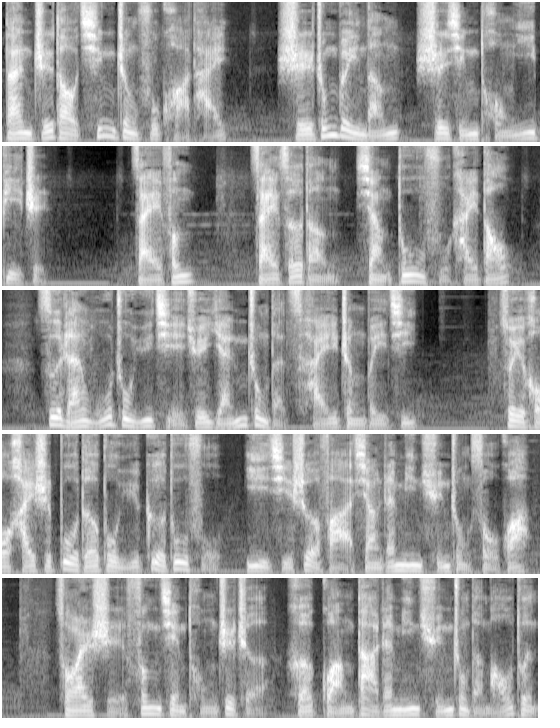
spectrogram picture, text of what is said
但直到清政府垮台。始终未能实行统一币制，载沣、载泽等向督府开刀，自然无助于解决严重的财政危机。最后还是不得不与各督府一起设法向人民群众搜刮，从而使封建统治者和广大人民群众的矛盾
